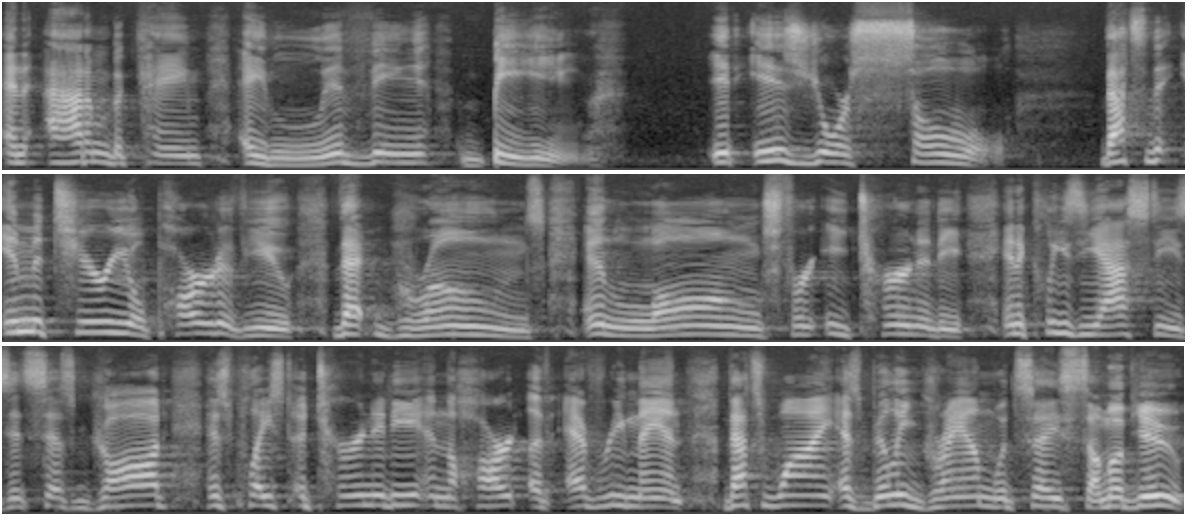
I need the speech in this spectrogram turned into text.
and Adam became a living being. It is your soul that's the immaterial part of you that groans and longs for eternity. In Ecclesiastes, it says, God has placed eternity in the heart of every man. That's why, as Billy Graham would say, some of you,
